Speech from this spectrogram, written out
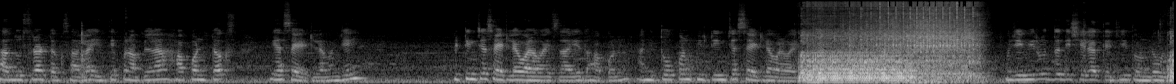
हा दुसरा टक्स आला. इथे पण आपल्याला हा पण टक्स या साईडला म्हणजे फिटिंगच्या साईडला वळवायचा आहे हा पण आणि तो पण फिटिंगच्या साईडला वळवायचा. म्हणजे विरुद्ध दिशेला त्याची तोंड होते.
